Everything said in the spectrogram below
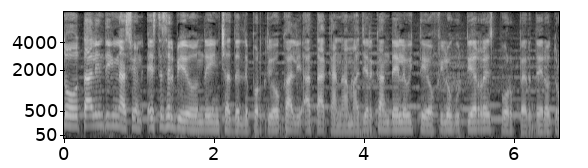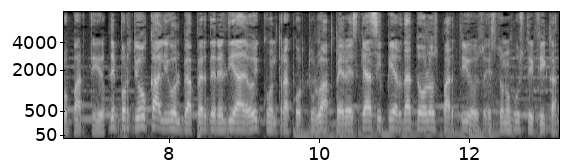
Total indignación. Este es el video donde hinchas del Deportivo Cali atacan a Mayer Candelo y Teófilo Gutiérrez por perder otro partido. Deportivo Cali volvió a perder el día de hoy contra Cortuluá, pero es que así pierda todos los partidos, esto no justifica.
